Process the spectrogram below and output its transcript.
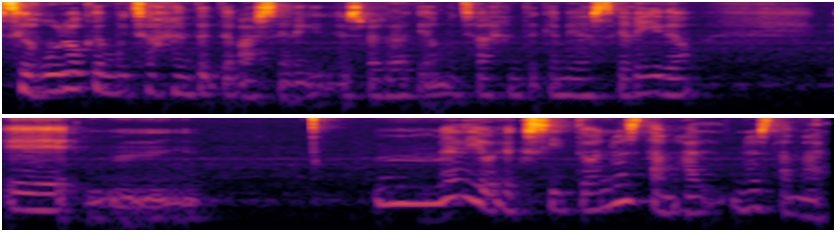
seguro que mucha gente te va a seguir. Es verdad que hay mucha gente que me ha seguido. Eh, medio éxito, no está mal, no está mal.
